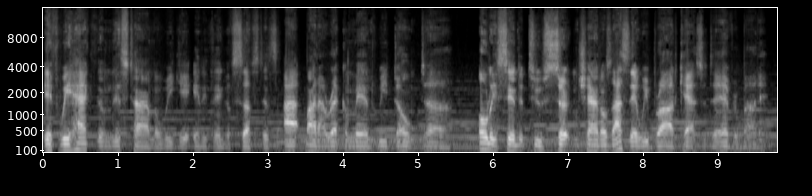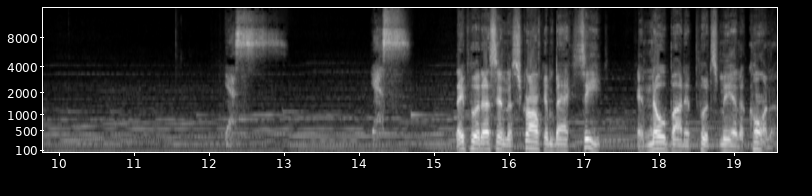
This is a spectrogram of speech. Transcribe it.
If we hack them this time and we get anything of substance, I might I recommend we don't uh, only send it to certain channels. I say we broadcast it to everybody. Yes. Yes. They put us in the skronking back seat, and nobody puts me in a corner.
